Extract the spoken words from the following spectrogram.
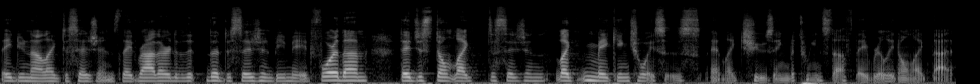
they do not like decisions. They'd rather the, the decision be made for them. They just don't like decisions, like making choices and like choosing between stuff. They really don't like that.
